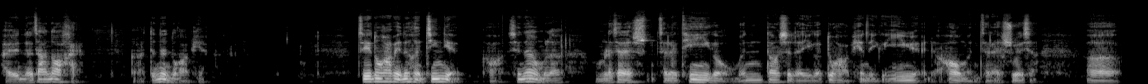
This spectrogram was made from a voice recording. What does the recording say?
还有哪吒闹海啊等等动画片。这些动画片都很经典啊！现在我们呢，我们来再来再来听一个我们当时的一个动画片的一个音乐，然后我们再来说一下，呃，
